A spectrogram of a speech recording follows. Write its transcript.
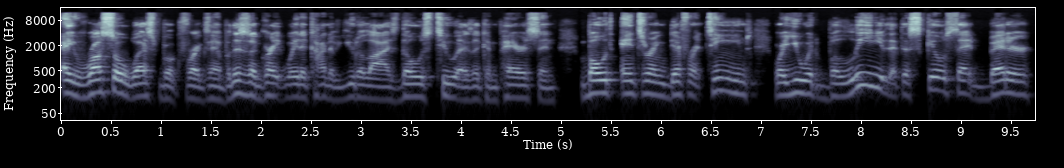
a Russell Westbrook, for example. This is a great way to kind of utilize those two as a comparison, both entering different teams where you would believe that the skill set better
